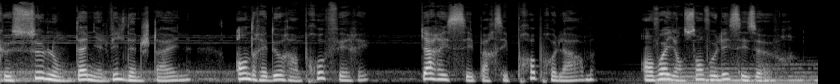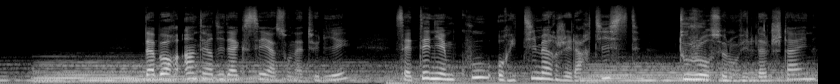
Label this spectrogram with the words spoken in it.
que, selon Daniel Wildenstein, André Derain proférait, caressé par ses propres larmes, en voyant s'envoler ses œuvres. D'abord interdit d'accès à son atelier, cet énième coup aurait immergé l'artiste, toujours selon Wildenstein,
